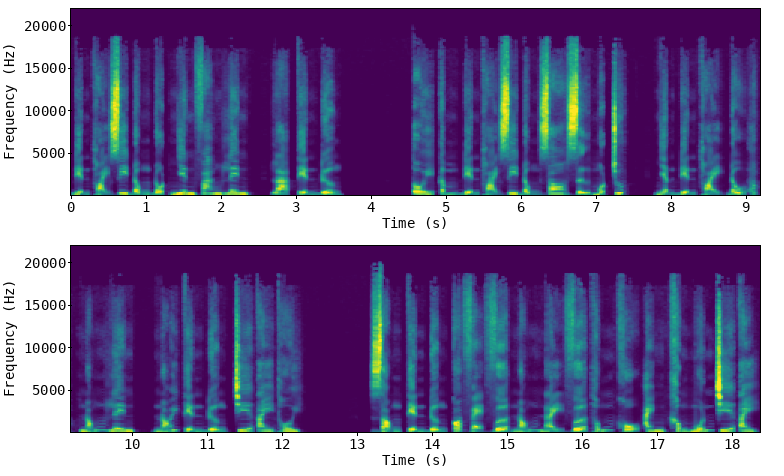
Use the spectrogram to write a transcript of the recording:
Điện thoại di động đột nhiên vang lên, là tiền đường. Tôi cầm điện thoại di động do dự một chút. Nhận điện thoại đầu ấp nóng lên. Nói tiền đường chia tay thôi. Giọng tiền đường có vẻ vừa nóng này vừa thống khổ, anh không muốn chia tay.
